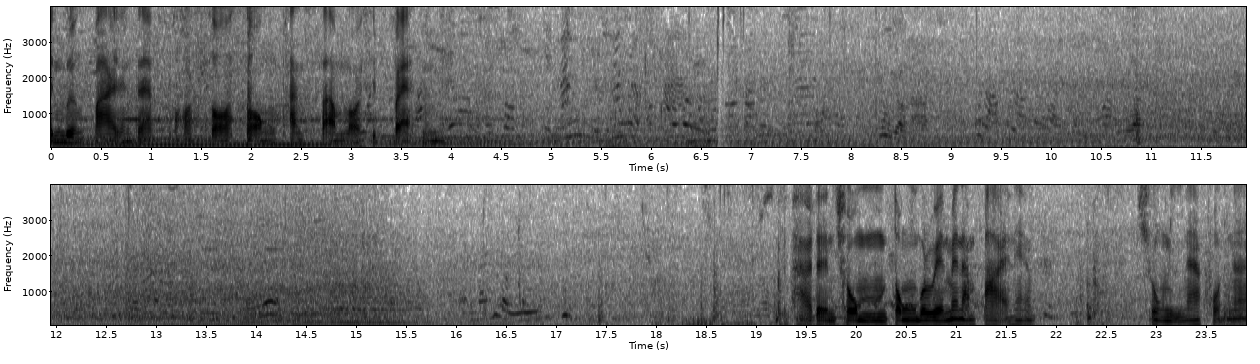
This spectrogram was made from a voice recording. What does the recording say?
เป็นเมืองปลายตั้งแต่พศ 2318นั่นเองพาเดินชมตรงบริเวณแม่น้ำปลายนะครับ ช่วงนี้หน้าฝนนะ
